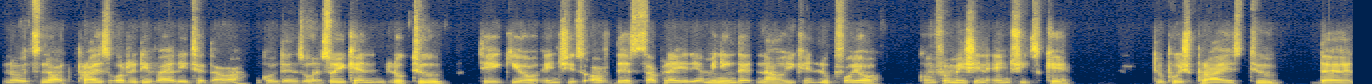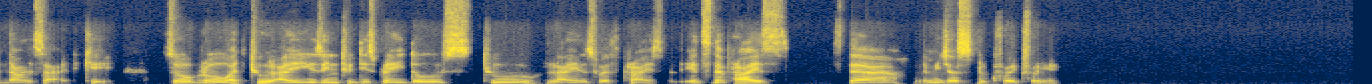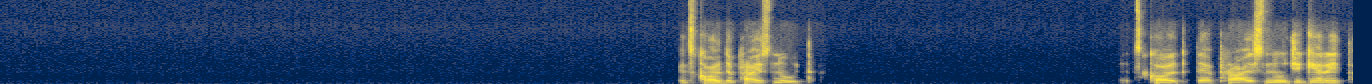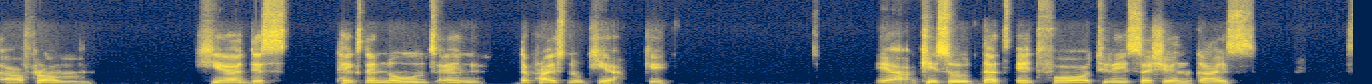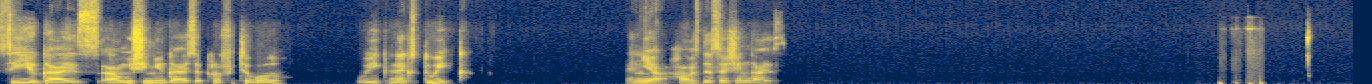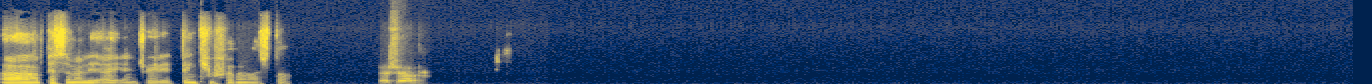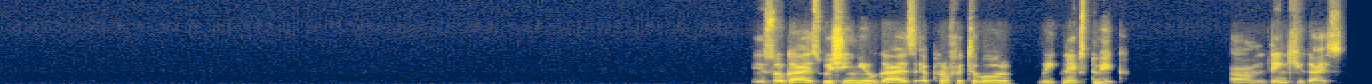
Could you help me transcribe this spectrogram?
No, it's not. Price already violated our golden zone. So you can look to take your entries of this supply area, meaning that now you can look for your confirmation entries, okay? To push price to the downside, okay? So bro, what tool are you using to display those two lines with price? It's the price there. Let me just look for it for you. It's called the price note. It's called the price note. You get it uh, from here. This takes the nodes and the price note here. Okay. Yeah, okay, so that's it for today's session, guys. See you guys. I'm wishing you guys a profitable week next week. And yeah, how's the session, guys? Uh, personally, I enjoyed it. Thank you very much, though. For sure. So guys, wishing you guys a profitable week next week. Um, thank you guys.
